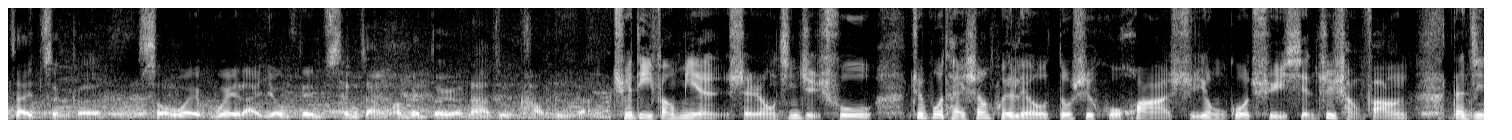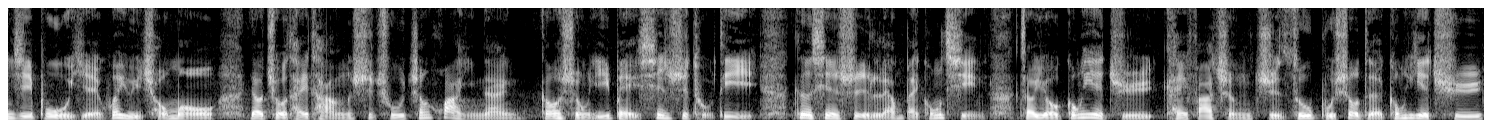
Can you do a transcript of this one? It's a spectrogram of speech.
在整个所谓未来用电成长方面都有纳入考虑的。缺地方面，沈荣金指出，这波台商回流都是活化使用过去闲置厂房，但经济部也未雨绸缪，要求台糖释出彰化以南、高雄以北县市土地，各县市两百公顷，交由工业局开发成只租不售的工业区，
